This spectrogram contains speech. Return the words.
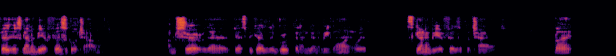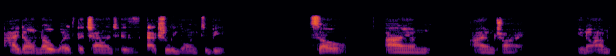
it's going to be a physical challenge. I'm sure of that just because of the group that I'm going to be going with. It's going to be a physical challenge. But I don't know what the challenge is actually going to be. So I am I am trying. You know, I'm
